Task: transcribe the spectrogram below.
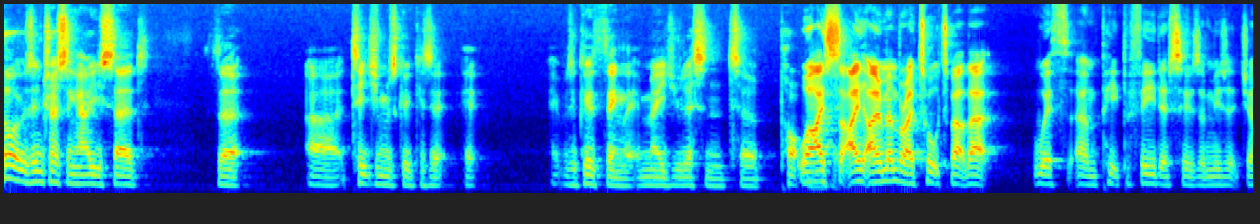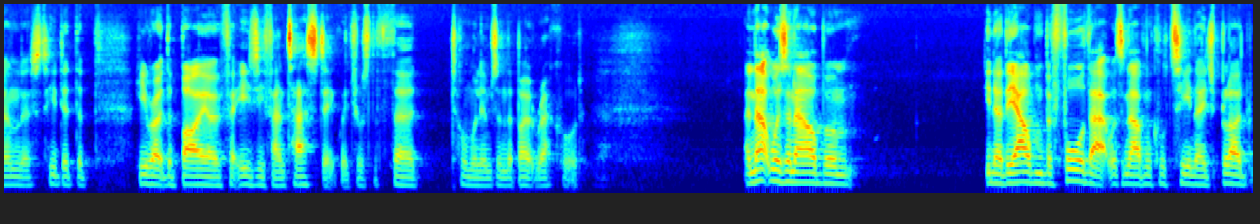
Thought it was interesting how you said that uh, teaching was good because it, it it was a good thing that it made you listen to pop. Well, I, I- I remember I talked about that with um, Pete Paphides, who's a music journalist. He did the, he wrote the bio for Easy Fantastic, which was the third Tom Williams and the Boat record. And that was an album. You know, the album before that was an album called Teenage Blood,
